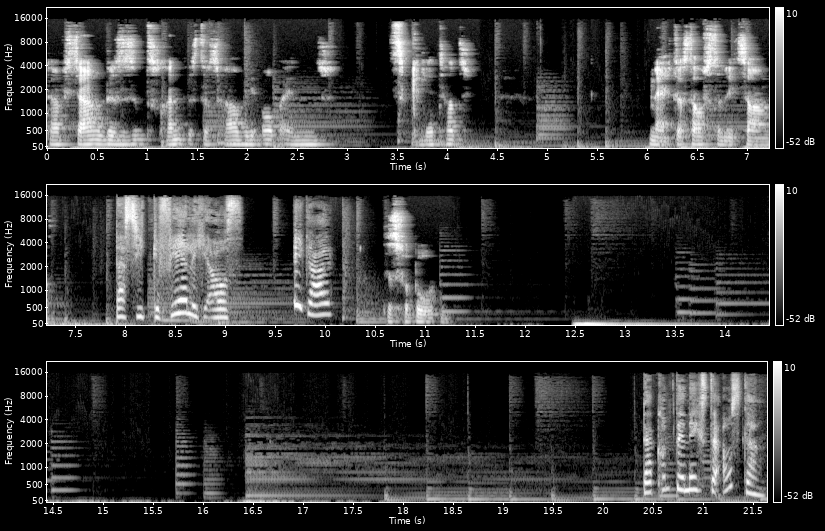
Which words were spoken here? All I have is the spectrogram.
Darf ich sagen, dass es interessant ist, dass Harvey auch ein Skelett hat? Nee, das darfst du nicht sagen. Das sieht gefährlich aus. Egal. Das ist verboten. Da kommt der nächste Ausgang.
